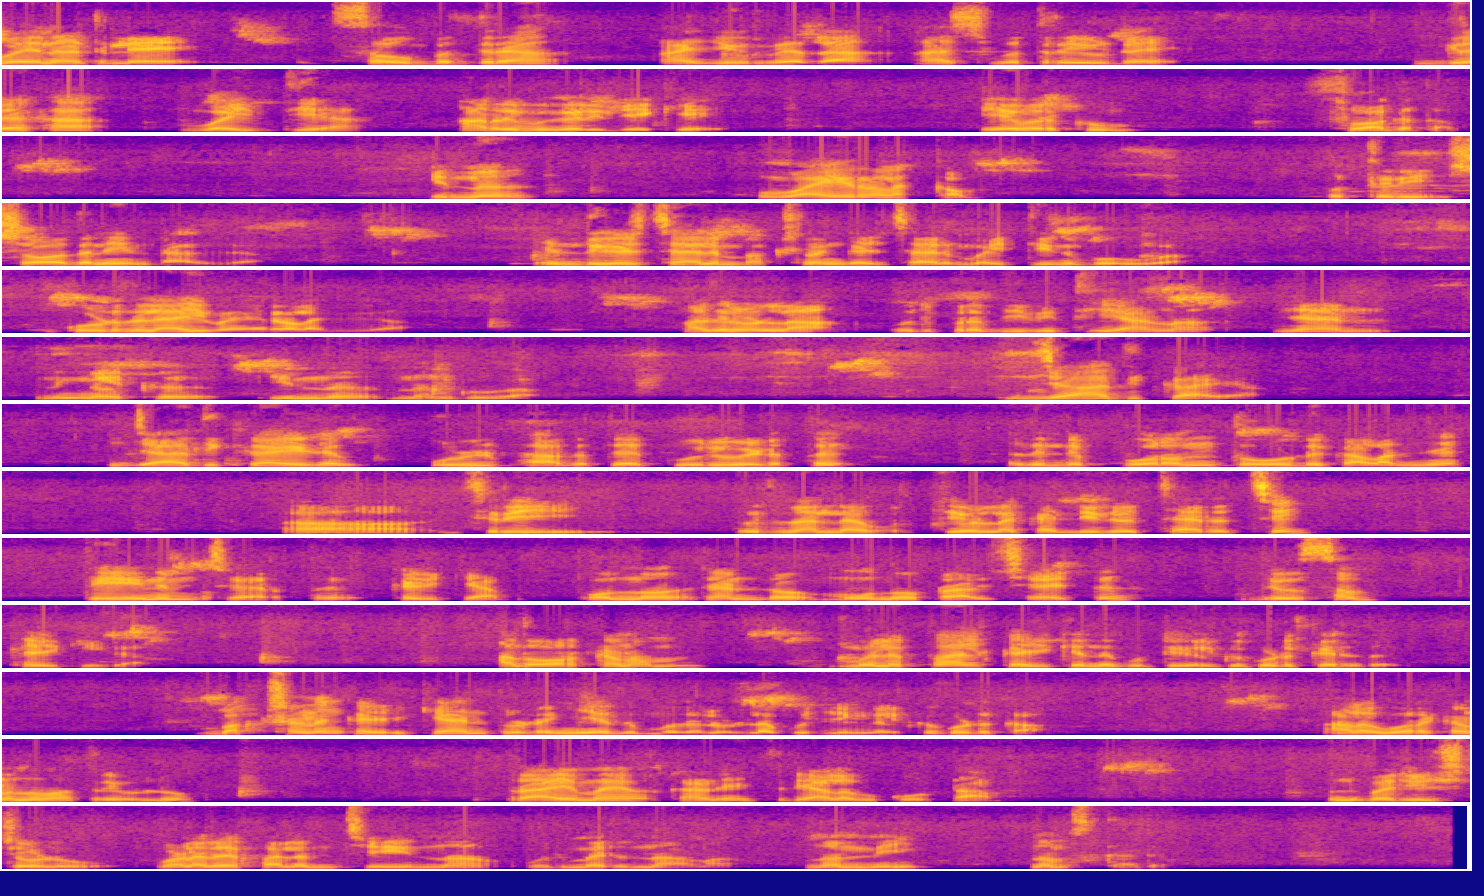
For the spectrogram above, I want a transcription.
വയനാട്ടിലെ സൗഭദ്ര ആയുർവേദ ആശുപത്രിയുടെ ഗ്രഹ വൈദ്യ അറിവുകളിലേക്ക് ഏവർക്കും സ്വാഗതം. ഇന്ന് വയറിളക്കം ഒത്തിരി ശോധന ഉണ്ടാകുക എന്ത് കഴിച്ചാലും ഭക്ഷണം കഴിച്ചാലും വയറ്റിന്ന് പോവുക. കൂടുതലായി വയറിളകുക. അതിനുള്ള ഒരു പ്രതിവിധിയാണ് ഞാൻ നിങ്ങൾക്ക് ഇന്ന് നൽകുക. ജാതിക്കായ. ജാതിക്കായുടെ ഉൾഭാഗത്തെ കുരുവെടുത്ത് അതിന്റെ പുറം തോട് കളഞ്ഞ് ഇച്ചിരി ഒരു നല്ല വൃത്തിയുള്ള കല്ലിൽ വെച്ച് അരച്ച് തേനും ചേർത്ത് കഴിക്കാം. ഒന്നോ രണ്ടോ മൂന്നോ പ്രാവശ്യമായിട്ട് ദിവസം കഴിക്കുക. അത് ഓർക്കണം മുലപ്പാൽ കഴിക്കുന്ന കുട്ടികൾക്ക് കൊടുക്കരുത്. ഭക്ഷണം കഴിക്കാൻ തുടങ്ങിയത് മുതലുള്ള കുഞ്ഞുങ്ങൾക്ക് കൊടുക്കാം. അളവ് കുറയ്ക്കണമെന്ന് മാത്രമേ ഉള്ളൂ. പ്രായമായവർക്കാണ് ഇത്തിരി അളവ് കൂട്ടാം. ഒന്ന് പരീക്ഷിച്ചോളൂ. വളരെ ഫലം ചെയ്യുന്ന ഒരു മരുന്നാണ്. നന്ദി. നമസ്കാരം.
